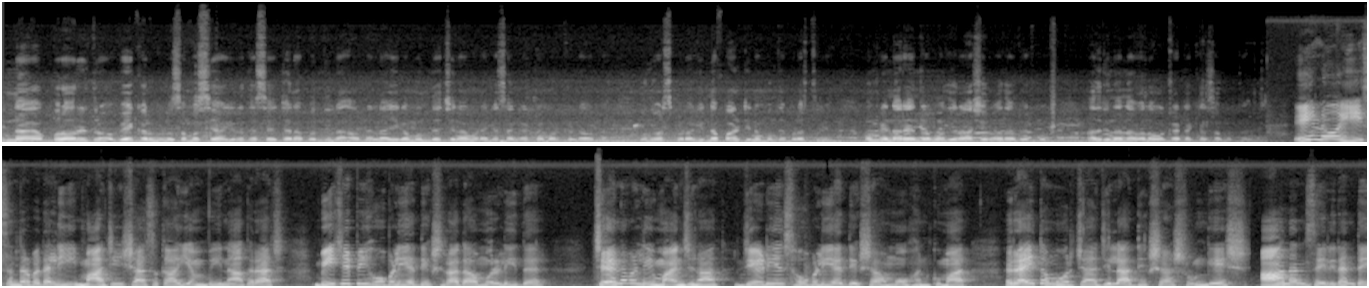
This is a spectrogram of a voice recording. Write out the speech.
ಇನ್ನು ಬರೋರಿದ್ರು ವೆಹಿಕಲ್ಗಳು ಸಮಸ್ಯೆ ಆಗಿರೋ ದಸೆ ಜನ ಬಂದಿಲ್ಲ. ಅವ್ರನ್ನೆಲ್ಲ ಈಗ ಮುಂದೆ ಚುನಾವಣೆಗೆ ಸಂಘಟನೆ ಮಾಡ್ಕೊಂಡು ಅವ್ರನ್ನ ಮುಂದುವರ್ಸ್ಕೊಡೋಗಿ ಇನ್ನೂ ಪಾರ್ಟಿನ ಮುಂದೆ ಬೆಳೆಸ್ತೀವಿ. ನಮಗೆ ನರೇಂದ್ರ ಮೋದಿಯವರ ಆಶೀರ್ವಾದ ಬೇಕು. ಅದರಿಂದ ನಾವೆಲ್ಲ ಒಗ್ಗಟ್ಟಾಗಿ ಕೆಲಸ ಮಾಡ್ತಾ ಇದ್ದೀವಿ. ಇನ್ನು ಈ ಸಂದರ್ಭದಲ್ಲಿ ಮಾಜಿ ಶಾಸಕ ಎಂವಿ ನಾಗರಾಜ್, ಬಿಜೆಪಿ ಹೋಬಳಿ ಅಧ್ಯಕ್ಷರಾದ ಮುರಳೀಧರ್, ಚೇನವಳ್ಳಿ ಮಂಜುನಾಥ್, ಜೆಡಿಎಸ್ ಹೋಬಳಿ ಅಧ್ಯಕ್ಷ ಮೋಹನ್ ಕುಮಾರ್, ರೈತ ಮೋರ್ಚಾ ಜಿಲ್ಲಾಧ್ಯಕ್ಷ ಶೃಂಗೇಶ್, ಆನಂದ್ ಸೇರಿದಂತೆ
